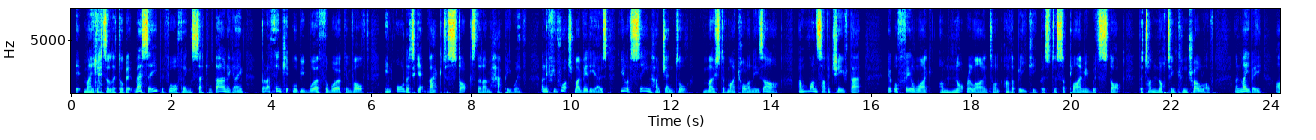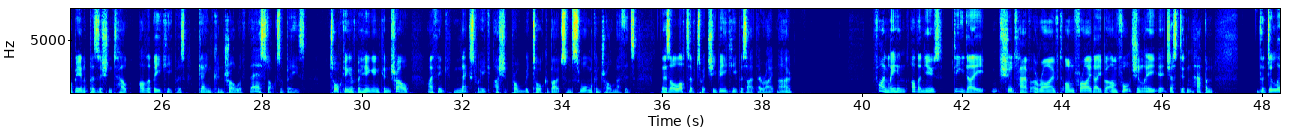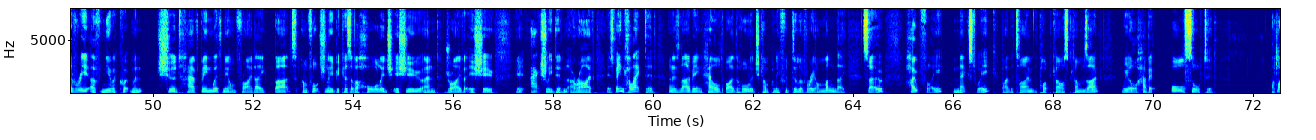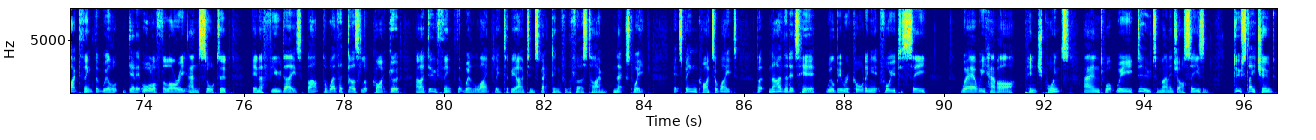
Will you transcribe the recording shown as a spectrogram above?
It may get a little bit messy before things settle down again, but I think it will be worth the work involved in order to get back to stocks that I'm happy with. And if you've watched my videos, you'll have seen how gentle most of my colonies are. And once I've achieved that, it will feel like I'm not reliant on other beekeepers to supply me with stock that I'm not in control of, and maybe I'll be in a position to help other beekeepers gain control of their stocks of bees. talking of being in control, I think next week I should probably talk about some swarm control methods. There's a lot of twitchy beekeepers out there right now. Finally, in other news, D Day should have arrived on Friday, but unfortunately it just didn't happen. The delivery of new equipment should have been with me on Friday, but unfortunately, because of a haulage issue and driver issue, it actually didn't arrive. It's been collected and is now being held by the haulage company for delivery on Monday. So, hopefully, next week, by the time the podcast comes out, we'll have it all sorted. I'd like to think that we'll get it all off the lorry and sorted in a few days, but the weather does look quite good, and I do think that we're likely to be out inspecting for the first time next week. It's been quite a wait, but now that it's here, we'll be recording it for you to see where we have our pinch points and what we do to manage our season. Do stay tuned,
